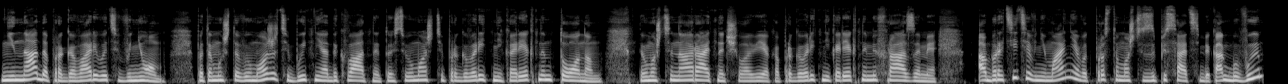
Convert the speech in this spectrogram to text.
не надо проговаривать в нем, потому что вы можете быть неадекватны, то есть вы можете проговорить некорректным тоном, вы можете наорать на человека, проговорить некорректными фразами. обратите внимание, вот просто можете записать себе, как бы вы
